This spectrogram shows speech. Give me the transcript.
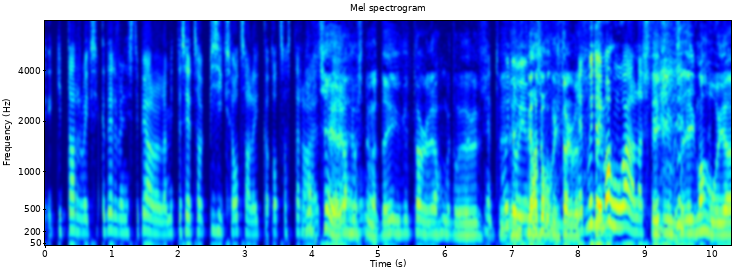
et kitarr võiks ikka tervenisti peal olla, mitte see, et sa pisikese otsa lõikad otsast ära. noh, see jah, just nimelt, ei kitarr jah, muidu üldiselt ei pea sugugi kitarr. et muidu ei mahu ka alati. inimesed ei mahu ja,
